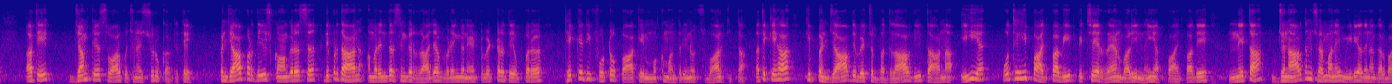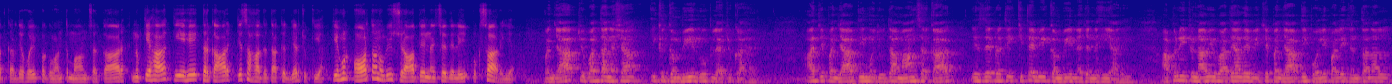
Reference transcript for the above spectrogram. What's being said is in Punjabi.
ਅਤੇ ਜੰਮ ਕੇ ਸਵਾਲ ਪੁੱਛਣੇ ਸ਼ੁਰੂ ਕਰ ਦਿੱਤੇ। ਪੰਜਾਬ ਪ੍ਰਦੇਸ਼ ਕਾਂਗਰਸ ਦੇ ਪ੍ਰਧਾਨ ਅਮਰਿੰਦਰ ਸਿੰਘ ਰਾਜਾ ਵੜਿੰਗ ਨੇ ਟਵਿੱਟਰ ਦੇ ਉੱਪਰ ਠੇਕੇ ਦੀ ਫੋਟੋ ਪਾ ਕੇ ਮੁੱਖ ਮੰਤਰੀ ਨੂੰ ਸਵਾਲ ਕੀਤਾ ਅਤੇ ਕਿਹਾ ਕਿ ਪੰਜਾਬ ਦੇ ਵਿੱਚ ਬਦਲਾਵ ਦੀ ਧਾਰਨਾ ਇਹੀ ਹੈ, ਉੱਥੇ ਹੀ ਭਾਜਪਾ ਵੀ ਪਿੱਛੇ ਰਹਿਣ ਵਾਲੀ ਨਹੀਂ ਹੈ ਭਾਜਪਾ ਦੇ ਨੇਤਾ ਜਨਾਰਦਨ ਸ਼ਰਮਾ ਨੇ ਮੀਡੀਆ ਦੇ ਨਾਲ ਗੱਲਬਾਤ ਕਰਦੇ ਹੋਏ ਭਗਵੰਤ ਮਾਨ ਸਰਕਾਰ ਨੂੰ ਕਿਹਾ ਕਿ ਇਹ ਸਰਕਾਰ ਕਿਸ ਹੱਦ ਤੱਕ ਗਿਰ ਚੁੱਕੀ ਹੈ ਕਿ ਹੁਣ ਔਰਤਾਂ ਨੂੰ ਵੀ ਸ਼ਰਾਬ ਦੇ ਨਸ਼ੇ ਦੇ ਲਈ ਉਕਸਾ ਰਹੀ ਹੈ ਪੰਜਾਬ 'ਚ ਵੱਧਦਾ ਨਸ਼ਾ ਇੱਕ ਗੰਭੀਰ ਰੂਪ ਲੈ ਚੁੱਕਾ ਹੈ। ਅੱਜ ਪੰਜਾਬ ਦੀ ਮੌਜੂਦਾ ਮਾਨ ਸਰਕਾਰ ਇਸ ਦੇ ਪ੍ਰਤੀ ਕਿਤੇ ਵੀ ਗੰਭੀਰ ਨਜ਼ਰ ਨਹੀਂ ਆ ਰਹੀ। ਆਪਣੀ ਚੁਣਾਵੀ ਵਾਅਦਿਆਂ ਦੇ ਵਿੱਚ ਪੰਜਾਬ ਦੀ ਭੋਲੀ ਪਾਲੀ ਜਨਤਾ ਨਾਲ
